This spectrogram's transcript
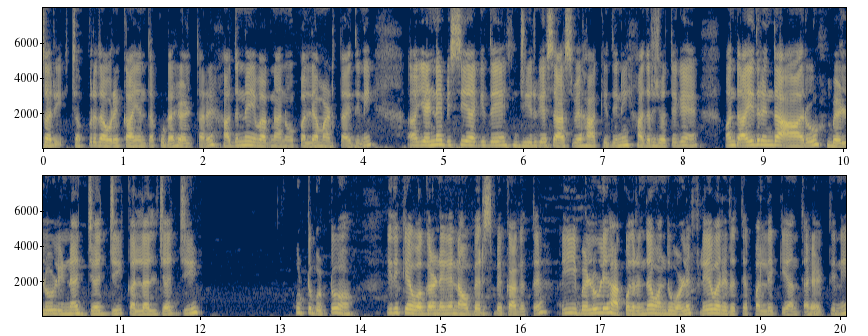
ಸರಿ, ಚಪ್ಪರದ ಅವರೆಕಾಯಿ ಅಂತ ಕೂಡ ಹೇಳ್ತಾರೆ. ಅದನ್ನೇ ಇವಾಗ ನಾನು ಪಲ್ಯ ಮಾಡ್ತಾ ಇದ್ದೀನಿ. ಎಣ್ಣೆ ಬಿಸಿಯಾಗಿದೆ, ಜೀರಿಗೆ ಸಾಸಿವೆ ಹಾಕಿದ್ದೀನಿ. ಅದರ ಜೊತೆಗೆ ಒಂದು ಐದರಿಂದ ಆರು ಬೆಳ್ಳುಳ್ಳಿನ ಜಜ್ಜಿ ಕಲ್ಲಲ್ಲಿ ಜಜ್ಜಿ ಕುಟ್ಟುಬಿಟ್ಟು ಇದಕ್ಕೆ ಒಗ್ಗರಣೆಗೆ ನಾವು ಬೆರೆಸ್ಬೇಕಾಗತ್ತೆ. ಈ ಬೆಳ್ಳುಳ್ಳಿ ಹಾಕೋದ್ರಿಂದ ಒಂದು ಒಳ್ಳೆ ಫ್ಲೇವರ್ ಇರುತ್ತೆ ಪಲ್ಯಕ್ಕೆ ಅಂತ ಹೇಳ್ತೀನಿ.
